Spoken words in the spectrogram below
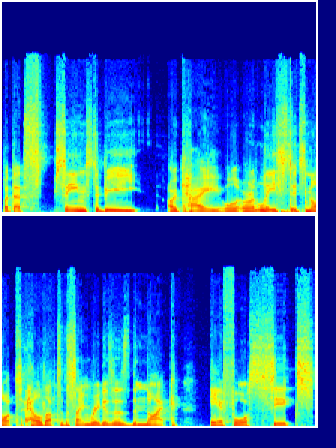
but that seems to be okay, or, or at least it's not held up to the same rigors as the Nike Air Force Six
